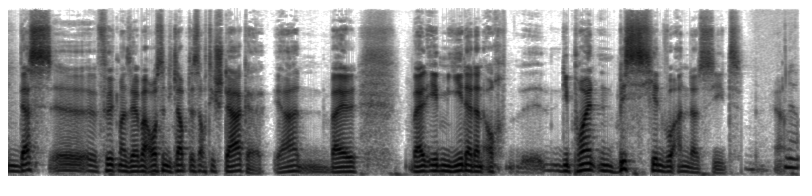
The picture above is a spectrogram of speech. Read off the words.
das äh, füllt man selber aus und ich glaube, das ist auch die Stärke, ja, weil weil eben jeder dann auch äh, die Pointen ein bisschen woanders sieht. Ja. Ja.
